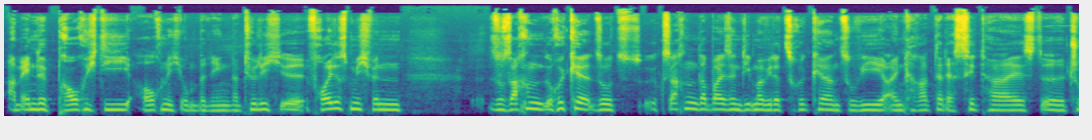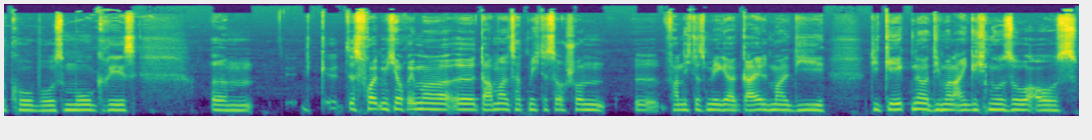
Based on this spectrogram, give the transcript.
am Ende brauche ich die auch nicht unbedingt. Natürlich äh, freut es mich, wenn so Sachen rückkehr, so Sachen dabei sind, die immer wieder zurückkehren, so wie ein Charakter, der Sid heißt, äh, Chocobos, Mogris. Ähm, das freut mich auch immer. Äh, damals hat mich das auch schon, äh, fand ich das mega geil, mal die, die Gegner, die man eigentlich nur so aus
